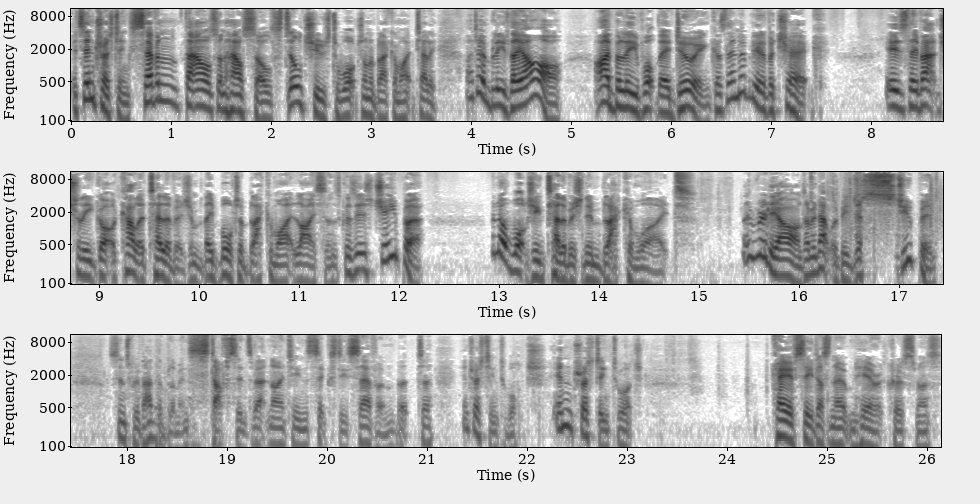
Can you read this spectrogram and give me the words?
it's interesting 7,000 households still choose to watch on a black and white telly. I don't believe they are. I believe what they're doing, because then nobody ever check, is they've actually got a colour television, but they bought a black and white licence because it's cheaper. They're not watching television in black and white. They really aren't. I mean, that would be just stupid since we've had the blooming stuff since about 1967. But uh, interesting to watch. Interesting to watch. KFC doesn't open here at Christmas.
